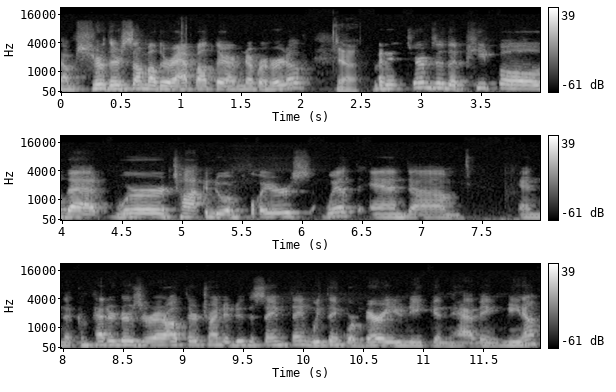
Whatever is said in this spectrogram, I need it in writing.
I'm sure there's some other app out there I've never heard of. Yeah. But in terms of the people that we're talking to employers with and um, and the competitors that are out there trying to do the same thing, we think we're very unique in having Mina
